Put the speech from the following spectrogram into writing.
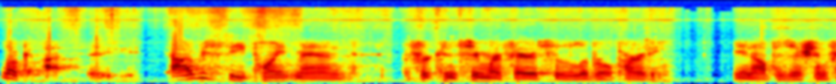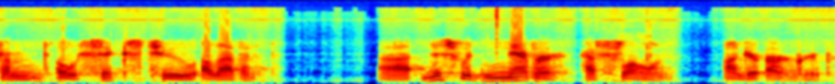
Look, I, I was the point man for consumer affairs for the Liberal Party in opposition from 06 to 11. Uh, this would never have flown under our group.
